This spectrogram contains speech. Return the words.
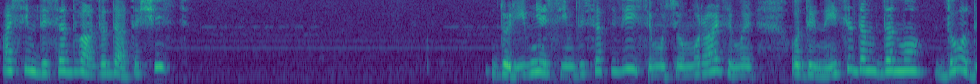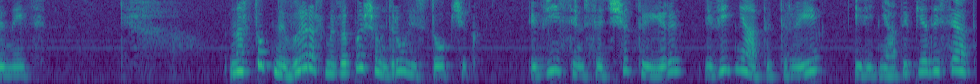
А 72 додати 6 дорівнює 78. У цьому разі ми одиниці дамо до одиниць. Наступний вираз ми запишемо другий стопчик. 84 відняти 3 і відняти 50.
